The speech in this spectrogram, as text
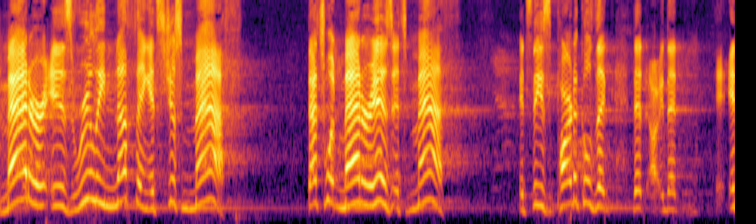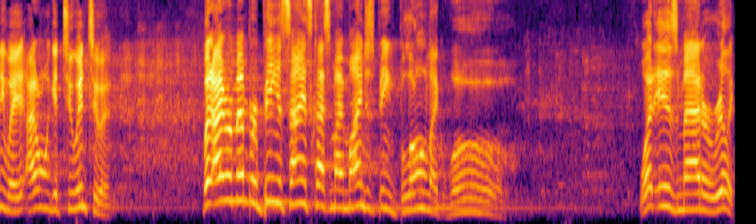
matter is really nothing. It's just math. That's what matter is. It's math. It's these particles that that that anyway, I don't want to get too into it. But I remember being in science class and my mind just being blown like, whoa. What is matter really?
